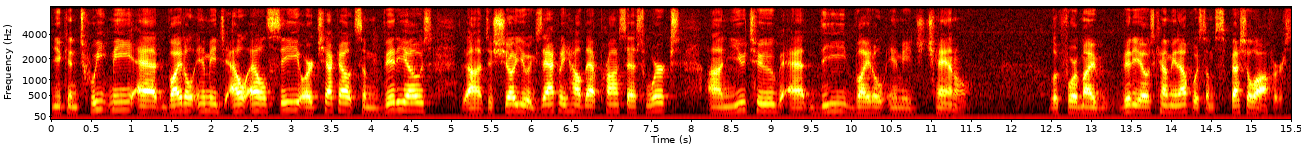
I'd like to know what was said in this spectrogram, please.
You can tweet me at Vital Image LLC or check out some videos uh, to show you exactly how that process works on YouTube at the Vital Image channel. Look for my videos coming up with some special offers.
